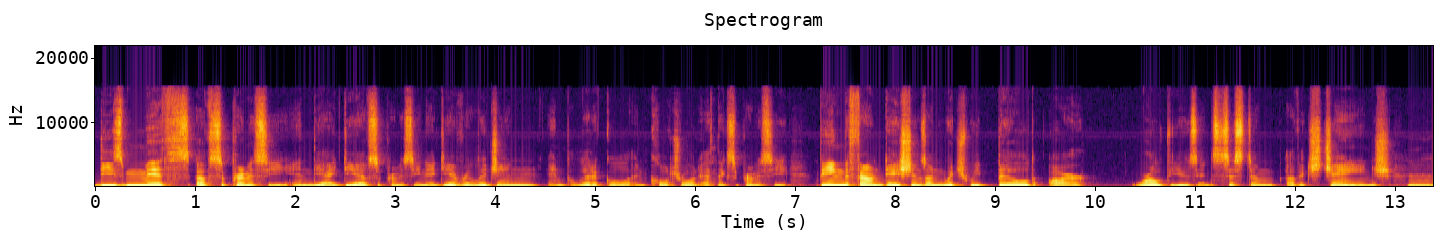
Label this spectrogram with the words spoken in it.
these myths of supremacy and the idea of supremacy and the idea of religion and political and cultural and ethnic supremacy being the foundations on which we build our worldviews and system of exchange Hmm.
